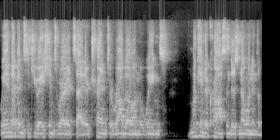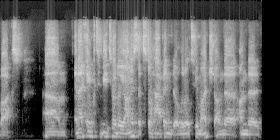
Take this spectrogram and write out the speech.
we end up in situations where it's either Trent or Robbo on the wings looking to cross, and there's no one in the box. Um, and I think, to be totally honest, that still happened a little too much on the on the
